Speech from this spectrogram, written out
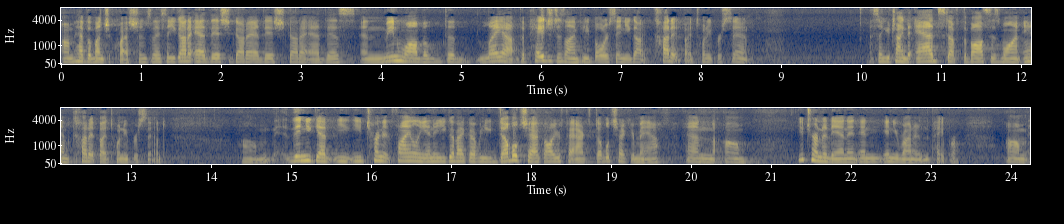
um, have a bunch of questions, and they say you got to add this, you got to add this, you got to add this. And meanwhile, the, the layout, the page design people are saying you got to cut it by 20 percent. So you're trying to add stuff the bosses want and cut it by 20 percent. Um, then you get you, turn it finally in and you go back over and you double check all your facts, double check your math, and um, you turn it in and, you run it in the paper. Um,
